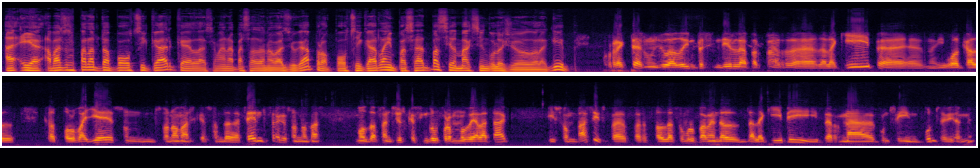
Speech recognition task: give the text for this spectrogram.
Ah, i abans has parlat de Paul Sicar, que la setmana passada no va jugar, però Paul Sicar l'any passat va ser el màxim golejador de l'equip. Correcte, és un jugador imprescindible per part de, de l'equip, eh, igual que el, que el Pol Vallès, són, són homes que són de defensa, que són homes molt defensius, que s'incorporen molt bé a l'atac, i són bàsics per, per, el desenvolupament del, de l'equip i per anar aconseguint punts, evidentment.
